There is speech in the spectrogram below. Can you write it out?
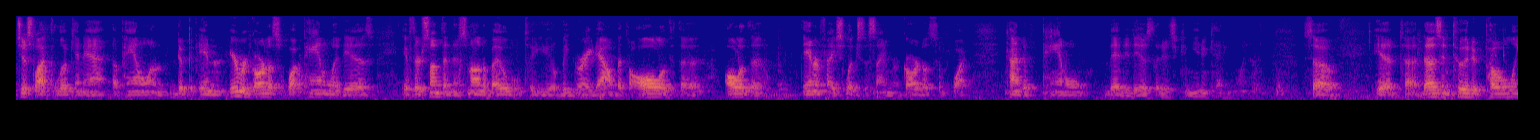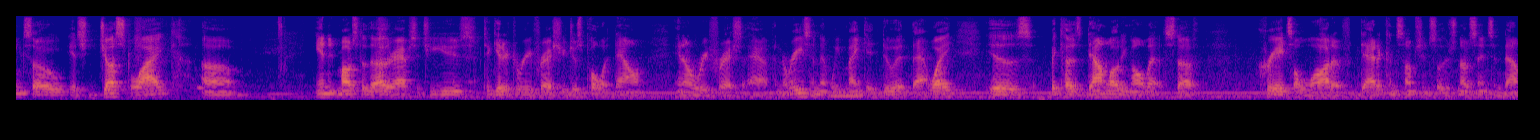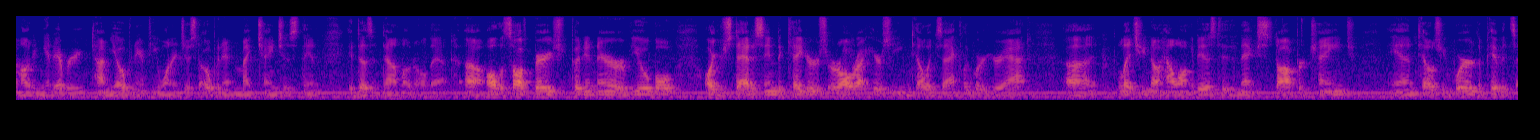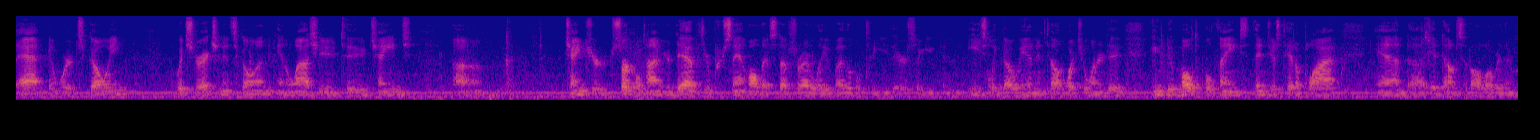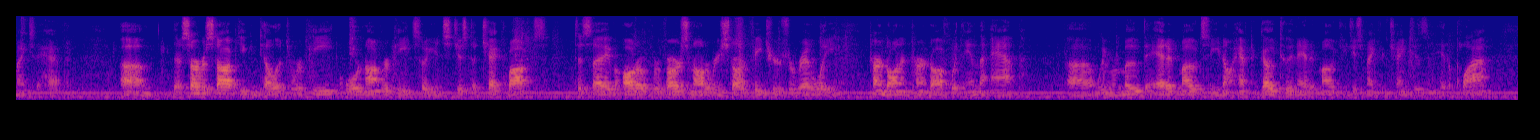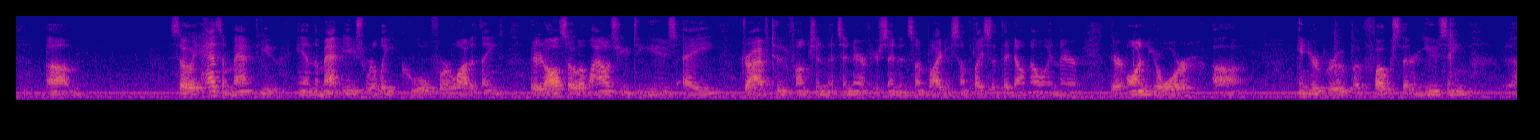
just like looking at a panel and, and irregardless of what panel it is, if there's something that's not available to you, it'll be grayed out, but the, all of the, all of the, the interface looks the same regardless of what kind of panel that it is that it's communicating with. So it uh, does intuitive polling, so it's just like, um, in most of the other apps that you use to get it to refresh, you just pull it down and it'll refresh the app. And the reason that we make it do it that way is because downloading all that stuff creates a lot of data consumption, so there's no sense in downloading it every time you open it. If you want to just open it and make changes, then it doesn't download all that. Uh, all the soft you put in there are viewable. All your status indicators are all right here, so you can tell exactly where you're at. Uh, lets you know how long it is to the next stop or change, and tells you where the pivot's at and where it's going, which direction it's going, and allows you to change um, change your circle time, your depth, your percent, all that stuff's readily available to you there, so you can easily go in and tell it what you wanna do. You can do multiple things, then just hit apply, and, uh, it dumps it all over there and makes it happen. Um, the service stop, you can tell it to repeat or not repeat, so it's just a checkbox to save. Auto reverse and auto restart features are readily turned on and turned off within the app. Uh, we removed the edit mode, so you don't have to go to an edit mode, you just make your changes and hit apply. Um, so it has a map view, and the map view is really cool for a lot of things, but it also allows you to use a drive to function that's in there if you're sending somebody someplace that they don't know and they're, they're on your, uh, in your group of folks that are using, uh,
